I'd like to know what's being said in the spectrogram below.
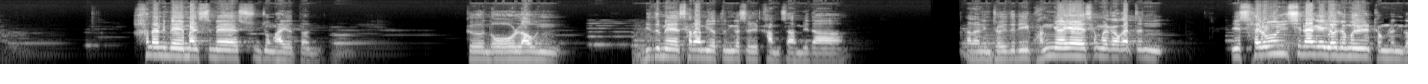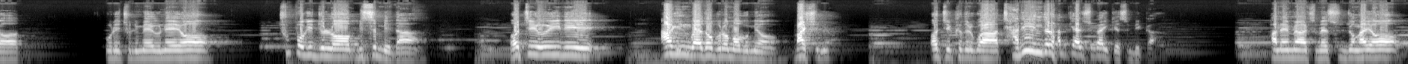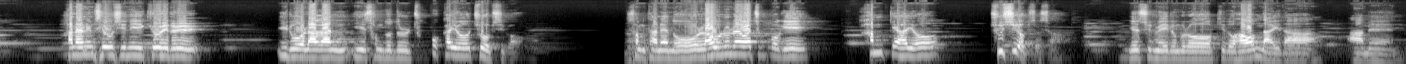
하나님의 말씀에 순종하였던 그 놀라운 믿음의 사람이었던 것을 감사합니다. 하나님, 저희들이 광야의 생활과 같은 이 새로운 신앙의 여정을 겪는 것, 우리 주님의 은혜요, 축복인 줄로 믿습니다. 어찌 의인이 악인과 더불어 먹으며 마시며 어찌 그들과 자리인들 함께 할 수가 있겠습니까? 하나님의 말씀에 순종하여 하나님 세우신 이 교회를 이루어 나간 이 성도들을 축복하여 주옵시고 성탄의 놀라운 은혜와 축복이 함께하여 주시옵소서 예수님의 이름으로 기도하옵나이다. 아멘.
